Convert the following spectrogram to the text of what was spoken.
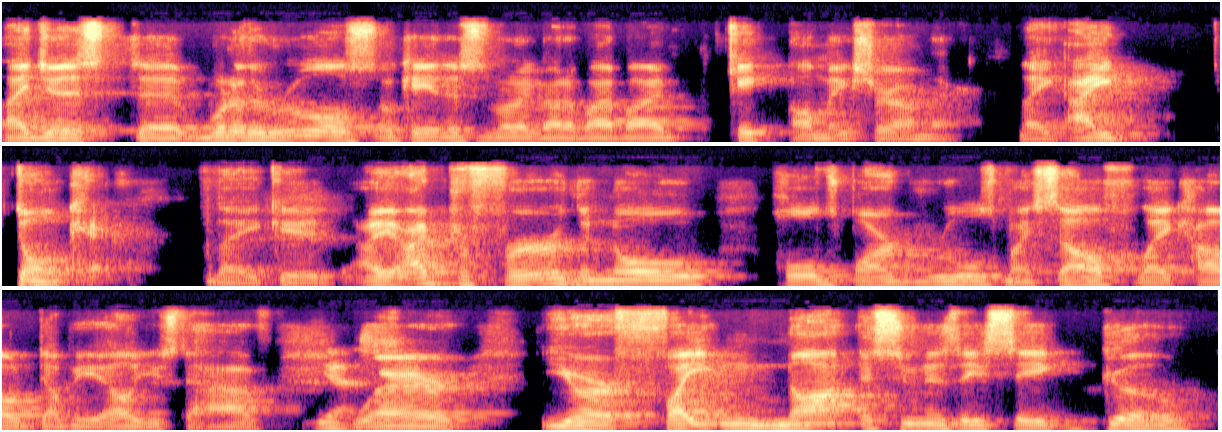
I just uh, what are the rules? Okay, this is what I got to buy by. Okay, I'll make sure I'm there. Like I don't care. Like it, I I prefer the no holds barred rules myself, like how WAL used to have, yes. where you're fighting not as soon as they say go,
